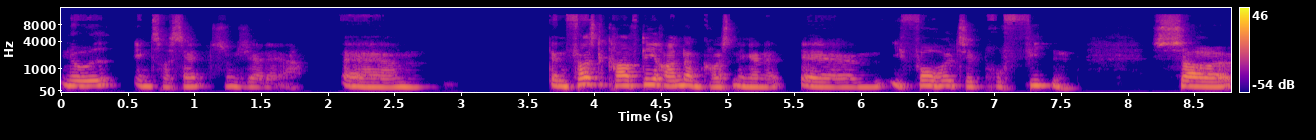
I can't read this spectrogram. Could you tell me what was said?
noget interessant, synes jeg, det er. Øhm, den første kraft, det er renteomkostningerne øh, i forhold til profitten. Så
